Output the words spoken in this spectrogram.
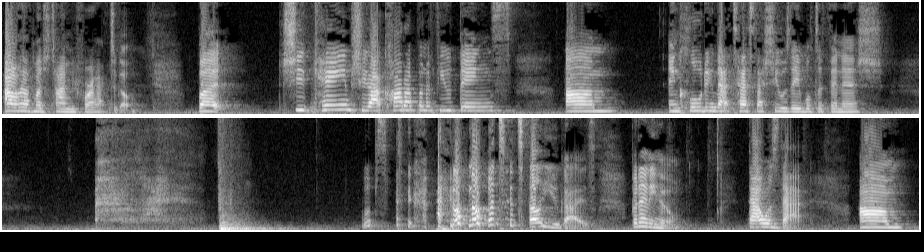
I don't have much time before I have to go. But she came, she got caught up in a few things, um, including that test that she was able to finish. I don't know what to tell you guys. But anywho, that was that. Um,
